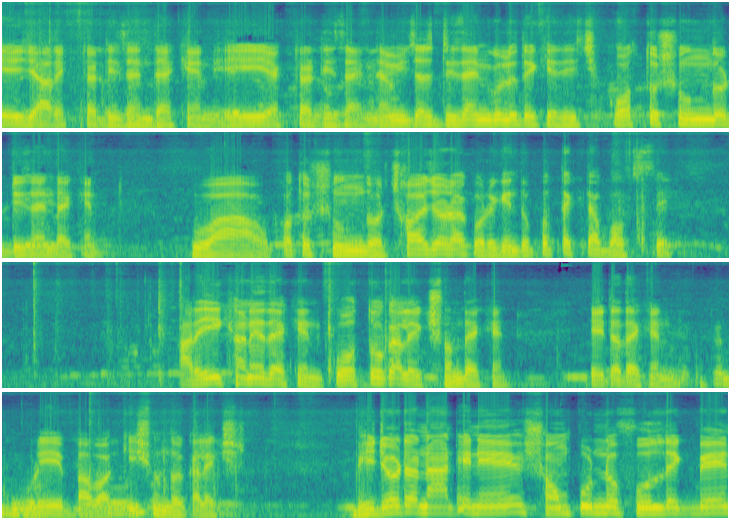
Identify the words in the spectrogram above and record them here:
এই যে আরেকটা ডিজাইন দেখেন, এই একটা ডিজাইন আমি জাস্ট ডিজাইনগুলো দেখিয়ে দিচ্ছি। কত সুন্দর ডিজাইন দেখেন। ওয়াও কত সুন্দর। ছয় জোড়া করে কিন্তু প্রত্যেকটা বক্সে আর এইখানে দেখেন, কত কালেকশন দেখেন। এটা দেখেন, ওরে বাবা, কি সুন্দর কালেকশন ভিডিওটা না টেনে সম্পূর্ণ ফুল দেখবেন।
